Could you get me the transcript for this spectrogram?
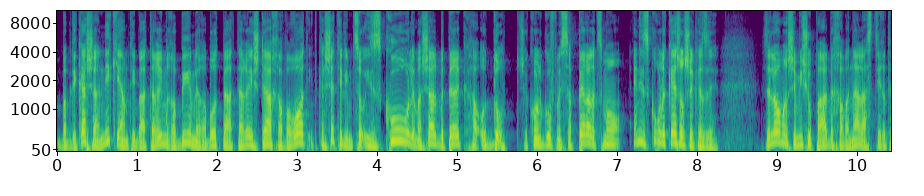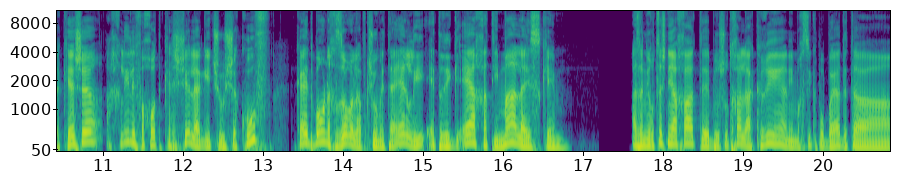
בבדיקה שאני קיימתי באתרים רבים, לרבות באתרי שתי החברות, התקשיתי למצוא אזכור, למשל בפרק האודות, שכל גוף מספר על עצמו, אין אזכור לקשר שכזה. זה לא אומר שמישהו פעל בכוונה להסתיר את הקשר, אך לי לפחות קשה להגיד שהוא שקוף. כעת בואו נחזור אליו כשהוא מתאר לי את רגעי החתימה על ההסכם. אז אני רוצה שנייה אחת, אה, ברשותך, להקריא, אני מחזיק פה ביד את, ה,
